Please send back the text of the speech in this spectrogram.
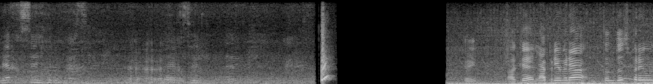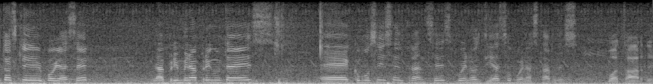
Merci. Merci. Ok, la primera, son dos preguntas que voy a hacer. La primera pregunta es, eh, ¿cómo se dice en francés buenos días o buenas tardes? Boa tarde.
